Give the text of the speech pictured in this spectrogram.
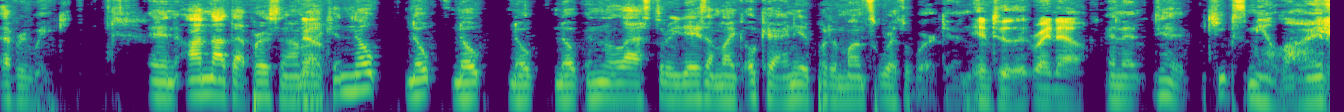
every week. And I'm not that person. I'm No. like, nope, nope, nope, nope, nope. In the last three days, I'm like, okay, I need to put a month's worth of work in, Into it right now. and it, yeah, it keeps me alive.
